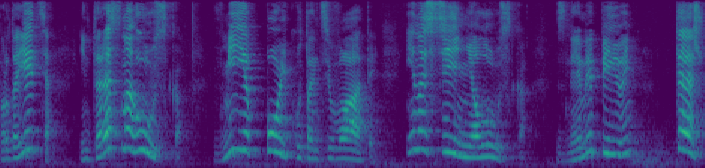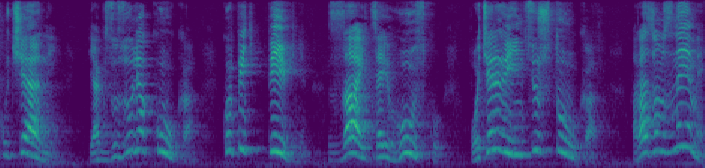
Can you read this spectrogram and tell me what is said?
продається інтересна гуска. Вміє польку танцювати і насіння луска. З ними півень теж учений, як зозуля кука. Купіть півня, зайця й гуску, по червінцю штука. Разом з ними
